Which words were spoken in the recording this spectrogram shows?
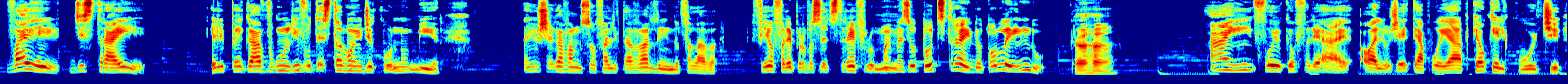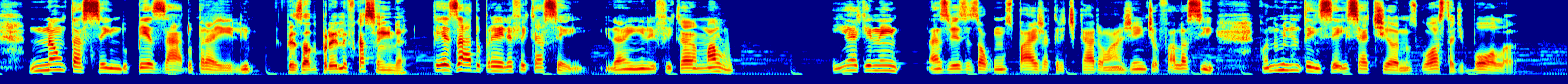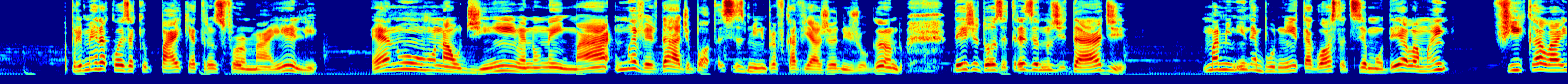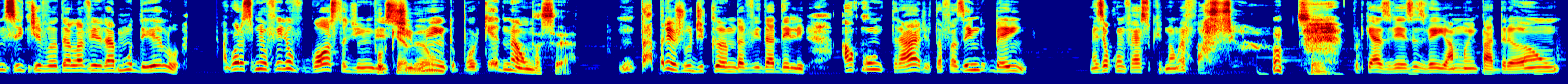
Vai distrair. Ele pegava um livro desse tamanho de economia. Aí eu chegava no sofá, ele tava lendo. Eu falava, Fê, eu falei pra você distrair. Ele falou, mãe, mas eu tô distraído, eu tô lendo. Aham. Aí foi o que eu falei, ah, olha, o jeito é apoiar, porque é o que ele curte, não tá sendo pesado pra ele. Pesado pra ele é ficar sem, né? Pesado pra ele ficar sem, e daí ele fica maluco. E é que nem, às vezes, alguns pais já criticaram a gente, eu falo assim, quando o menino tem 6, 7 anos, gosta de bola, a primeira coisa que o pai quer transformar ele é no Ronaldinho, é no Neymar. Não é verdade? Bota esses meninos pra ficar viajando e jogando desde 12, 13 anos de idade. Uma menina é bonita, gosta de ser modelo, a mãe fica lá incentivando ela a virar modelo. Agora, se meu filho gosta de Por que não? investimento, por que não? Tá certo. Não tá prejudicando a vida dele. Ao contrário, tá fazendo bem. Mas eu confesso que não é fácil. Sim. Porque às vezes veio a mãe padrão,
